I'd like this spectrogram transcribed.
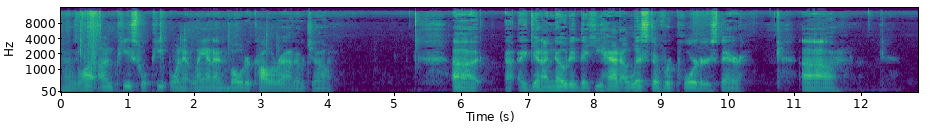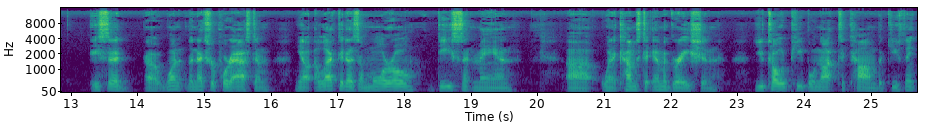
There's a lot of unpeaceful people in Atlanta and Boulder, Colorado, Joe. Uh, again, I noted that he had a list of reporters there. Uh, he said uh, one. The next reporter asked him, you know, elected as a moral, decent man. Uh, when it comes to immigration, you told people not to come, but do you think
